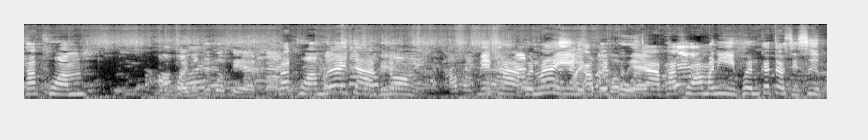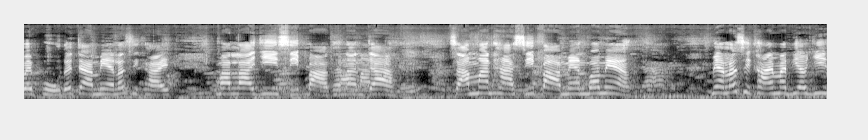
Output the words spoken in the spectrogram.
พักหวม ข่อยมันคือบ่เผ็ดพักหวมเลยจ้าพี่น้องแม่ค่ะเพิ่นมาเองเอาไปปลูกจ้าพักหวมมานี่เพิ่นก็จะสิซื้อไปปลูกด้วยจ้าแม่แล้วสิขายมาละยี่สิบบาทเท่านั้นจ้าสามมาหาสิบบาทแม่นบ่แม่แม่แล้วสิขายมาเดียวยี่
